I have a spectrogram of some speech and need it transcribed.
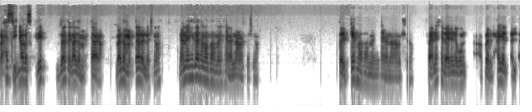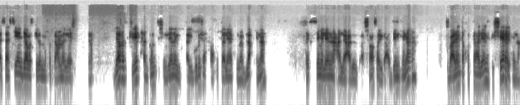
بحس JavaScript ذاتها قاعدة محتارة قاعدة محتارة لشنو؟ لأن هي ذاتها ما فاهمة إحنا قاعدين نعمل شنو طيب كيف ما فاهمه إحنا قاعدين نعمل شنو؟ فنحن دايرين نقوم طيب الحاجة الأساسية JavaScript المفروض تعمل إيش؟ JavaScript حتقوم تشيل لنا القروش اللي حنحط عليها في المبلغ هنا تقسمي لنا على عدد الأشخاص اللي قاعدين هنا وبعدين تاخدها لنا في ال share هنا.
